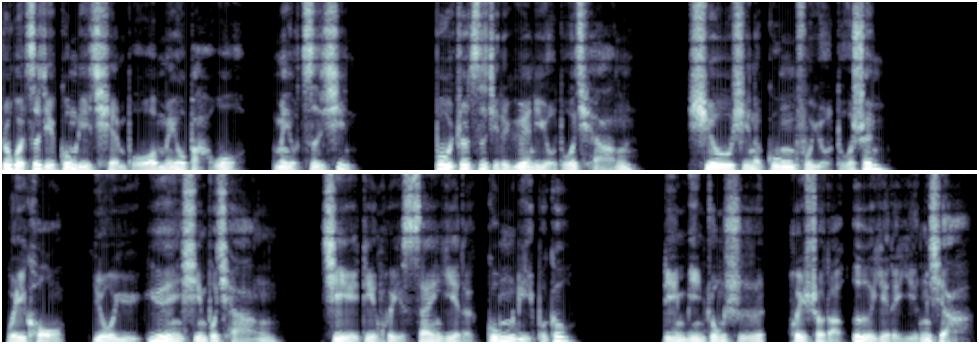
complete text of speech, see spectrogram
如果自己功力浅薄，没有把握，没有自信，不知自己的愿力有多强，修行的功夫有多深，唯恐由于愿心不强，戒定慧三业的功力不够，临命终时会受到恶业的影响，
